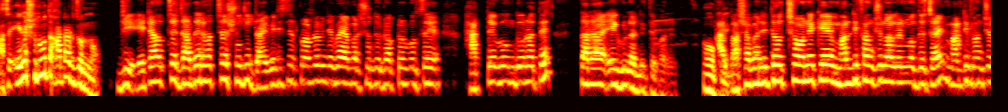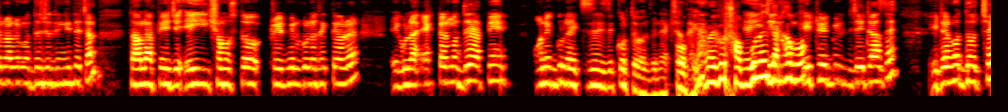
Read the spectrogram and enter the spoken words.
আচ্ছা এটা শুধুমাত্র হাঁটার জন্য? জি এটা হচ্ছে যাদের হচ্ছে শুধু ডায়াবেটিস এর প্রবলেম যে ভাই আমার শুধু ডক্টর বলছে হাঁটতে এবং দৌড়াতে তারা এগুলা নিতে পারে। আর বাসা বাড়িতে হচ্ছে অনেকে মাল্টি ফাংশনাল এর মধ্যে চায়। মাল্টি ফাংশনাল এর মধ্যে যদি নিতে চান তাহলে আপনি যে এই সমস্ত ট্রেডমিলগুলো দেখতে পারেন এগুলা একটার মধ্যে আপনি অনেকগুলো এক্সারসাইজ করতে পারবেন একসাথে হ্যাঁ? এগুলো সবগুলোই দেখাবো। এই ট্রেডমিল যেটা আছে এটার মধ্যে হচ্ছে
